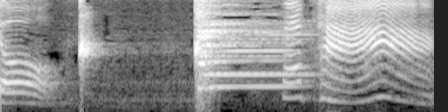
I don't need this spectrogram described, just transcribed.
哦。食茶。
